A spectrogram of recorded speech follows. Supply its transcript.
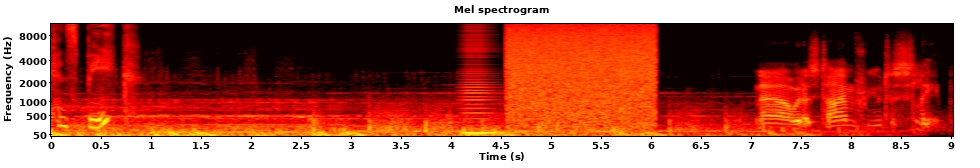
Can speak? Now it is time for you to sleep.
